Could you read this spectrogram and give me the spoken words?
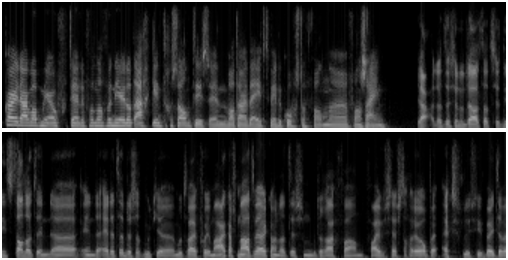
kan je daar wat meer over vertellen? Vanaf wanneer dat eigenlijk interessant is en wat daar de eventuele kosten van, eh, van zijn? Ja, dat is inderdaad, dat zit niet standaard in, eh, in de editor. Dus dat moet je, moeten wij voor je maken als maatwerker. Want dat is een bedrag van 65 euro per exclusief BTW.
